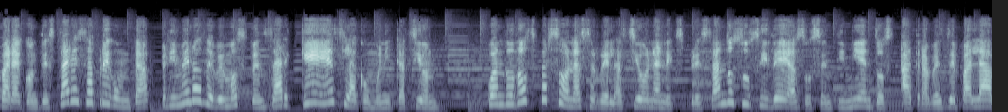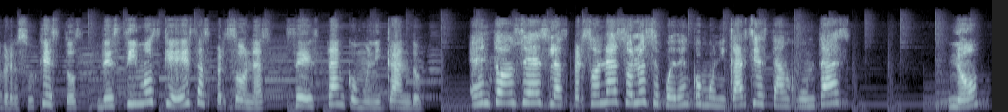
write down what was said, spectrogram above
Para contestar esa pregunta, primero debemos pensar qué es la comunicación. Cuando dos personas se relacionan expresando sus ideas o sentimientos a través de palabras o gestos, decimos que esas personas se están comunicando. Entonces, ¿las personas solo se pueden comunicar si están juntas? No,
